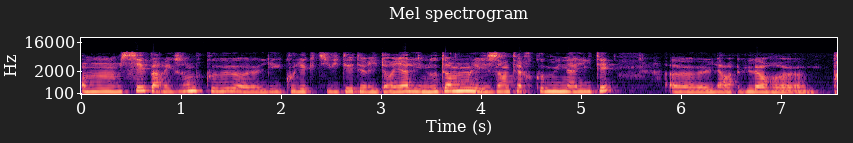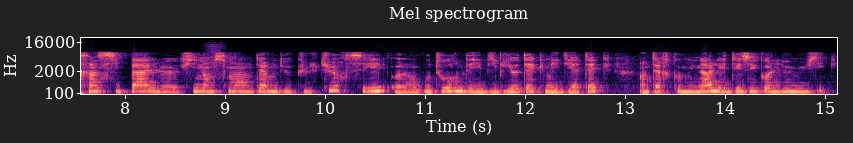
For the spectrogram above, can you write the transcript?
On sait par exemple que les collectivités territoriales et notamment les intercommunalités euh, leur, euh, principal financement en termes de culture, c'est euh, autour des bibliothèques médiathèques intercommunales et des écoles de musique,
